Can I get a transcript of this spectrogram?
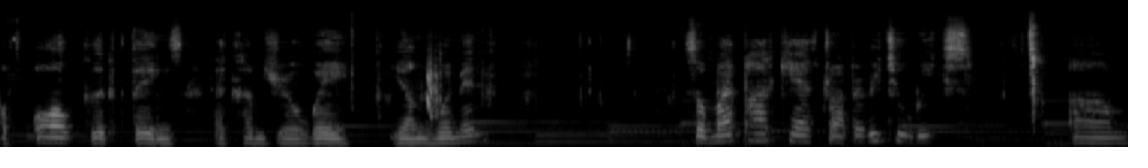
of all good things that comes your way, young women. So my podcast drop every two weeks. Um,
